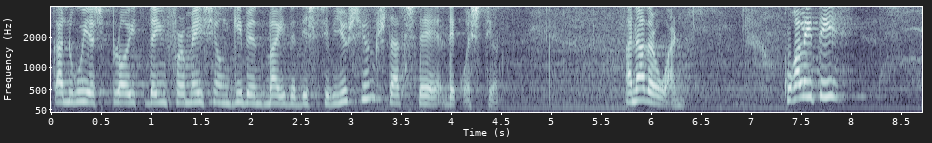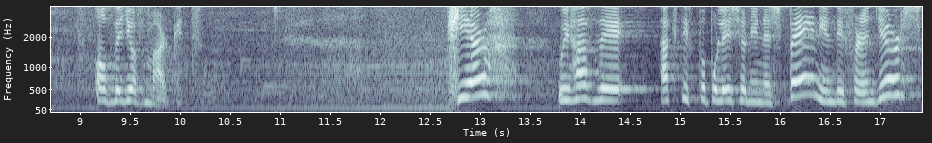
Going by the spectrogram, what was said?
Can we exploit the information given by the distributions? That's the, the question. Another one quality of the job market. Here we have the active population in Spain in different years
